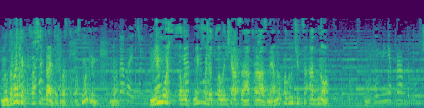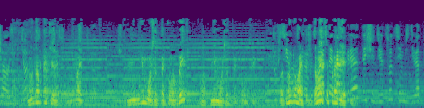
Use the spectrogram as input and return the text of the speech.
Ну давайте по вашей дате просто посмотрим. Ну Вот. давайте. Не 5, может, 10, полу- не может получаться разное, оно получится одно. Ну, у меня правда получалось пятерка. Ну, давайте, давайте. Не, не может такого быть. Вот не может такого быть. Вот, ну, давайте, расскажу. давайте 5 проверим. ноября 1979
